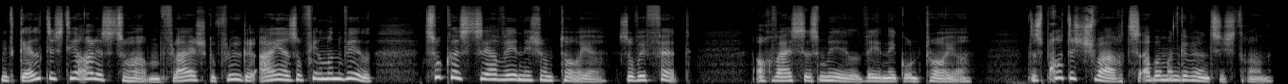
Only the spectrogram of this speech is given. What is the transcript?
Mit Geld ist hier alles zu haben. Fleisch, Geflügel, Eier, so viel man will. Zucker ist sehr wenig und teuer, so wie Fett. Auch weißes Mehl wenig und teuer. Das Brot ist schwarz, aber man gewöhnt sich dran.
